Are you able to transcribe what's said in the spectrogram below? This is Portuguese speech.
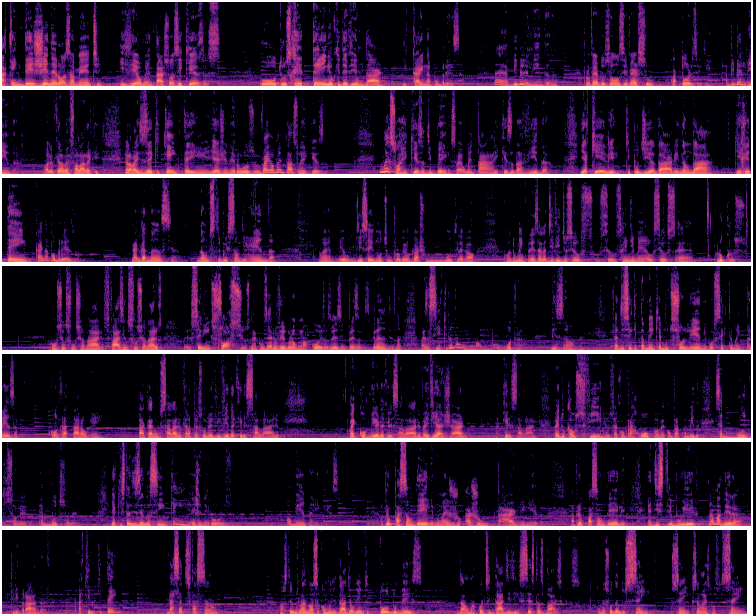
Há quem dê generosamente e vê aumentar suas riquezas. Outros retêm o que deviam dar e caem na pobreza. É, a Bíblia é linda, né? Provérbios 11, verso 14 aqui. A Bíblia é linda. Olha o que ela vai falar aqui. Ela vai dizer que quem tem e é generoso vai aumentar a sua riqueza. Não é só a riqueza de bens, vai aumentar a riqueza da vida. E aquele que podia dar e não dá, que retém, cai na pobreza, na ganância, não distribuição de renda. Não é? Eu disse aí no último programa que eu acho muito legal, quando uma empresa ela divide os seus, os seus rendimentos, os seus é, lucros com os seus funcionários, fazem os funcionários eh, serem sócios, né, com 0, alguma coisa, às vezes empresas grandes, né, mas assim, aquilo dá uma, uma outra visão. Né? Já disse aqui também que é muito solene você que tem uma empresa contratar alguém, pagar um salário, aquela pessoa vai viver daquele salário, vai comer daquele salário, vai viajar aquele salário, vai educar os filhos, vai comprar roupa, vai comprar comida. Isso é muito solene, é muito solene. E aqui está dizendo assim: quem é generoso aumenta a riqueza. A preocupação dele não é ajuntar dinheiro. A preocupação dele é distribuir de uma maneira equilibrada aquilo que tem, dar satisfação. Nós temos lá na nossa comunidade alguém que todo mês dá uma quantidade de cestas básicas. Começou dando 100. 100. Precisa mais, pastor? 100.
